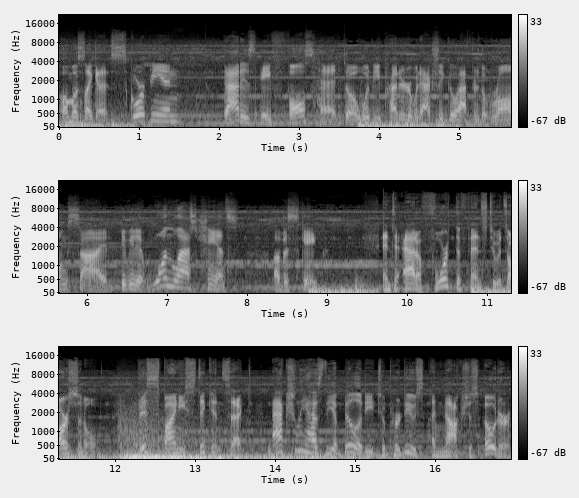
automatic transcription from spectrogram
almost like a scorpion. That is a false head, so a would-be predator would actually go after the wrong side, giving it one last chance of escape. And to add a fourth defense to its arsenal, this spiny stick insect actually has the ability to produce a noxious odor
